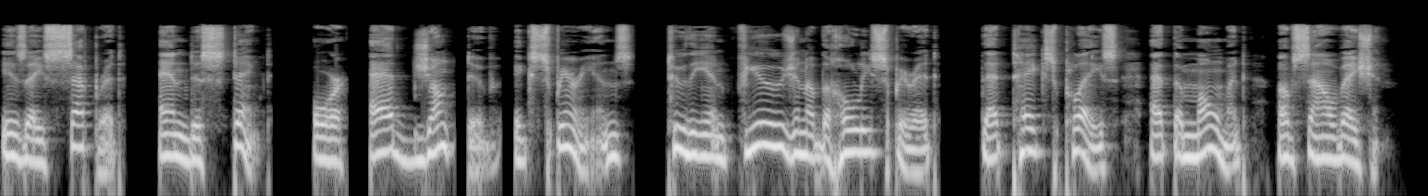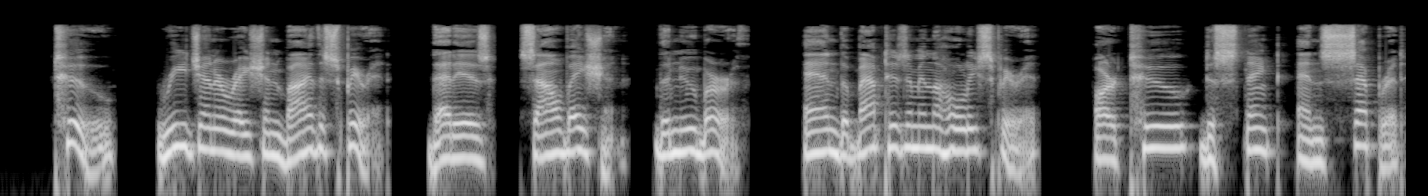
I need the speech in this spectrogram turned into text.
is a separate and distinct or adjunctive experience to the infusion of the Holy Spirit that takes place at the moment of salvation. 2. Regeneration by the Spirit, that is, salvation, the new birth, and the baptism in the Holy Spirit are two distinct and separate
